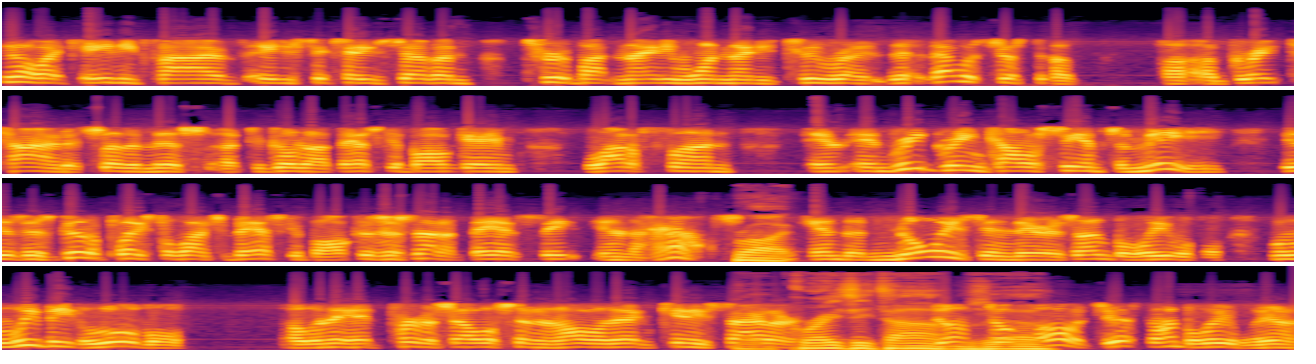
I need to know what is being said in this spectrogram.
you know like 85, 86, 87 through about 91, 92, right? That, that was just a a great time at Southern Miss uh, to go to a basketball game. A lot of fun. And, and Reed Green Coliseum to me is as good a place to watch basketball because there's not a bad seat in the house. Right. And the noise in there is unbelievable. When we beat Louisville, uh, when they had Pervis Ellison and all of that, and Kenny Seiler, Crazy times. dumped, yeah. oh, just unbelievable. Yeah.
